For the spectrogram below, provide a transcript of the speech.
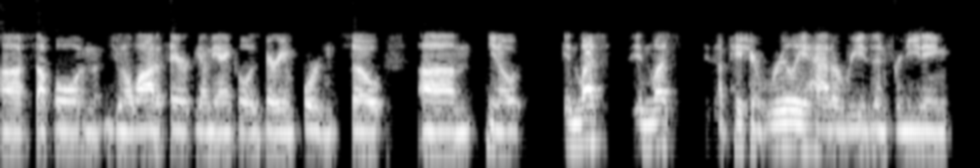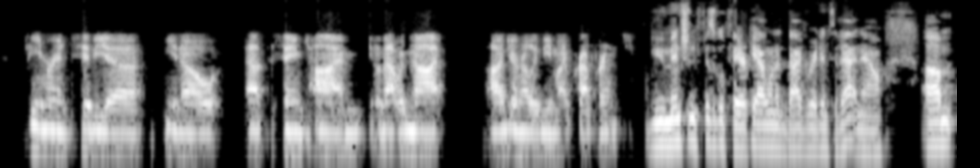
uh, supple and doing a lot of therapy on the ankle is very important. So, um, you know, unless unless a patient really had a reason for needing femur and tibia, you know, at the same time, you know, that would not uh, generally be my preference. You mentioned physical therapy. I want to dive right into that now. Um,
